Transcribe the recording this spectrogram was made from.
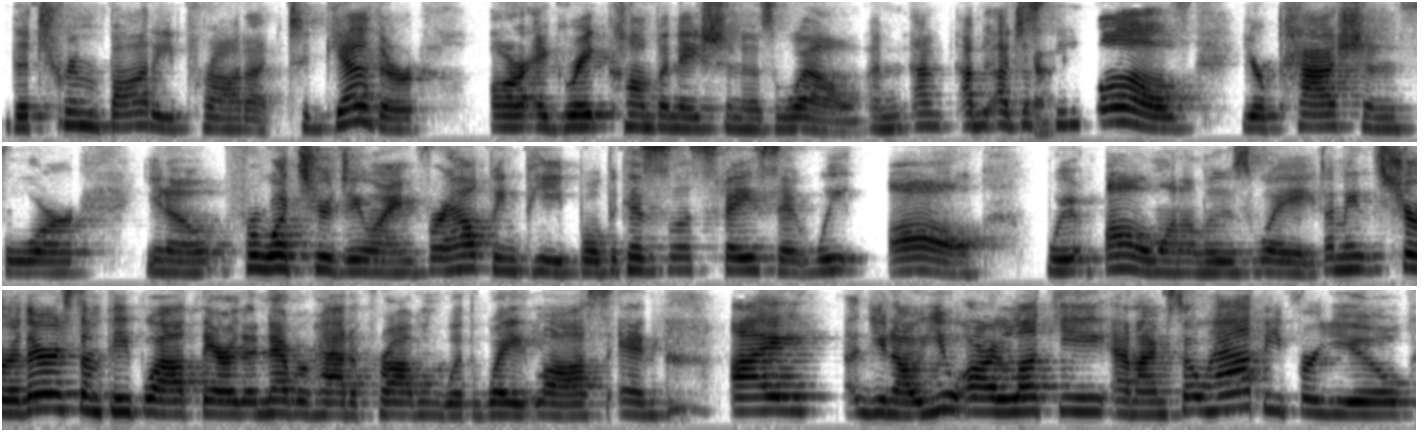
the Trim Body product together, are a great combination as well. And I, I just yeah. love your passion for, you know, for what you're doing, for helping people, because let's face it, we all we all want to lose weight. I mean, sure, there are some people out there that never had a problem with weight loss. And I, you know, you are lucky and I'm so happy for you.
